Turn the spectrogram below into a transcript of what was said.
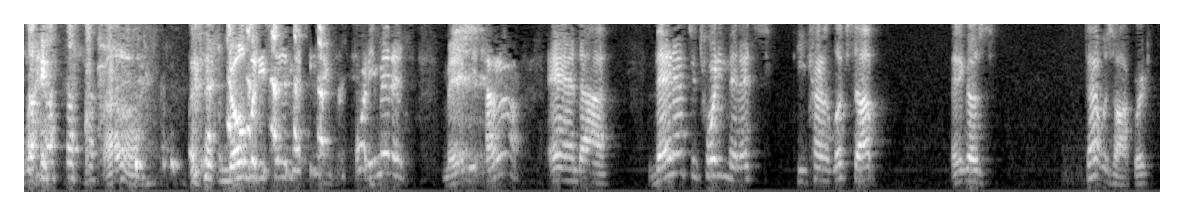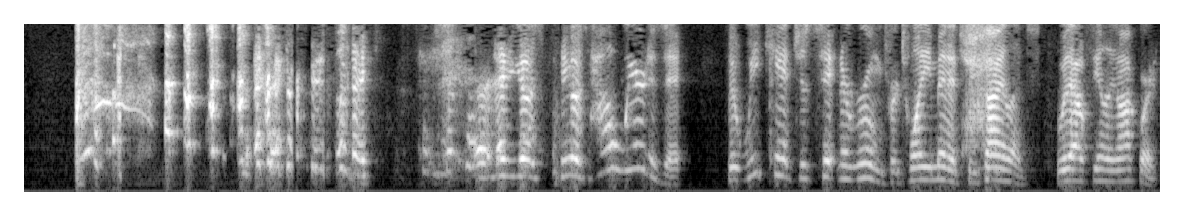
like, I don't know. Nobody says anything for 20 minutes. Maybe, I don't know. And uh, then after 20 minutes, he kind of looks up and he goes, That was awkward. Like, and he goes, he goes, How weird is it that we can't just sit in a room for 20 minutes in silence without feeling awkward?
